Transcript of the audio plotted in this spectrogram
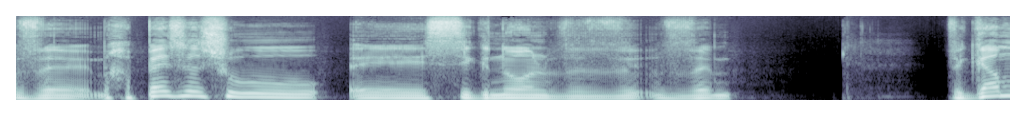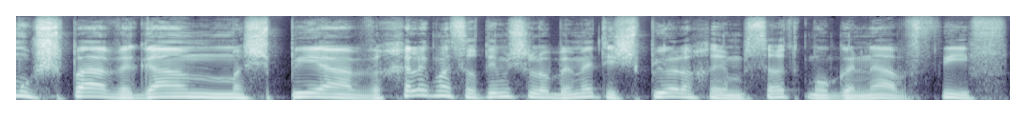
ומחפש איזשהו אה, סגנון ו, ו, וגם מושפע וגם משפיע וחלק מהסרטים שלו באמת השפיעו עליכם סרט כמו גנב, תיף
